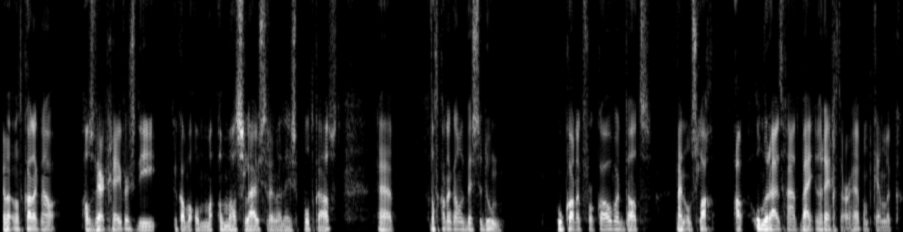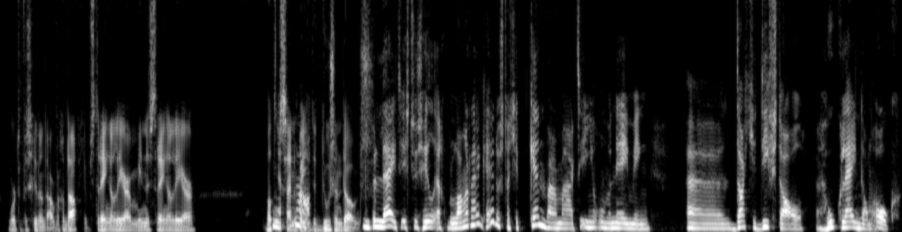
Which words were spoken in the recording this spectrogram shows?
En wat, kan ik nou als werkgevers die natuurlijk allemaal om, luisteren naar deze podcast. eh, wat kan ik dan het beste doen? Hoe kan ik voorkomen dat mijn ontslag onderuit gaat bij een rechter? Hè? Want kennelijk wordt er verschillend over gedacht. Je hebt strenge leer, minder strenge leer. Wat Ja, zijn een nou, beetje de do's en don'ts? Het beleid is dus heel erg belangrijk. Hè? Dus dat je kenbaar maakt in je onderneming eh, dat je diefstal, eh, hoe klein dan ook,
